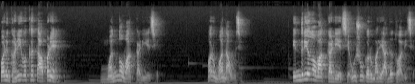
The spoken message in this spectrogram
પણ ઘણી વખત આપણે મનનો વાંક કાઢીએ છીએ. મારું મન આવું છે. ઇન્દ્રિયોનો વાંક કાઢીએ છીએ. હું શું કરું? મારી આદતો આવી છે.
